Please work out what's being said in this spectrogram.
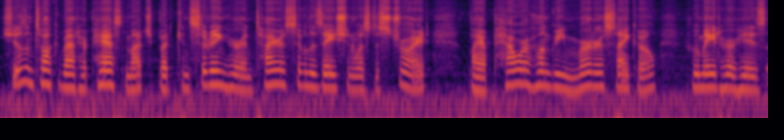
She doesn't talk about her past much, but considering her entire civilization was destroyed by a power-hungry murder psycho who made her his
